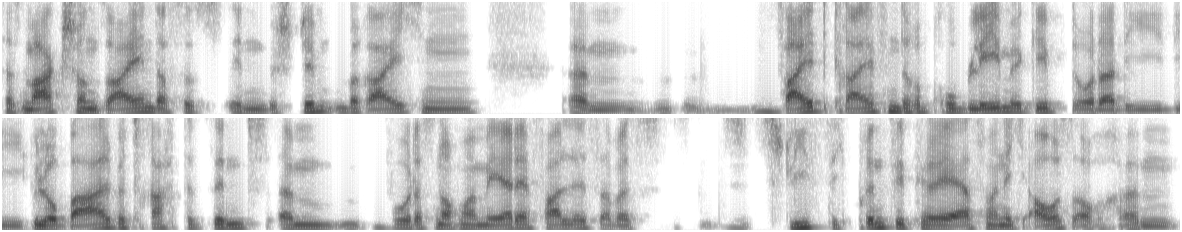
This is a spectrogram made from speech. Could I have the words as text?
das mag schon sein, dass es in bestimmten Bereichen ähm, weitgreifendere Probleme gibt oder die, die global betrachtet sind, ähm, wo das nochmal mehr der Fall ist, aber es, es schließt sich prinzipiell erstmal nicht aus, auch ähm,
